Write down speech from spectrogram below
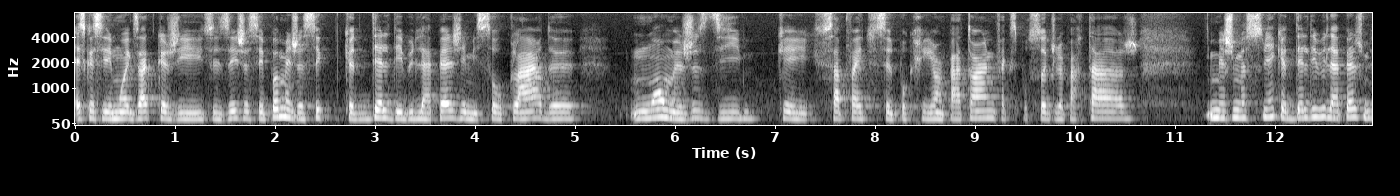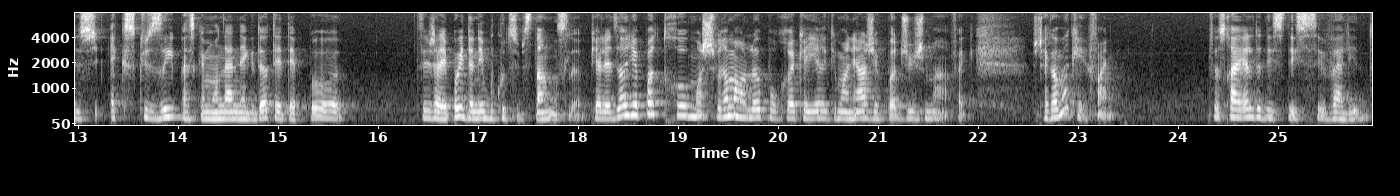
Est-ce que c'est les mots exacts que j'ai utilisés? Je sais pas, mais je sais que dès le début de l'appel, j'ai mis ça au clair de. Moi, on m'a juste dit que ça pouvait être utile pour créer un pattern, c'est pour ça que je le partage. Mais je me souviens que dès le début de l'appel, je me suis excusée parce que mon anecdote était pas. Tu sais, pas y donner beaucoup de substance. Puis elle a dit, il ah, n'y a pas de trop. Moi, je suis vraiment là pour recueillir les témoignages, il n'y a pas de jugement. J'étais comme, OK, fine. Ce sera à elle de décider si c'est valide,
